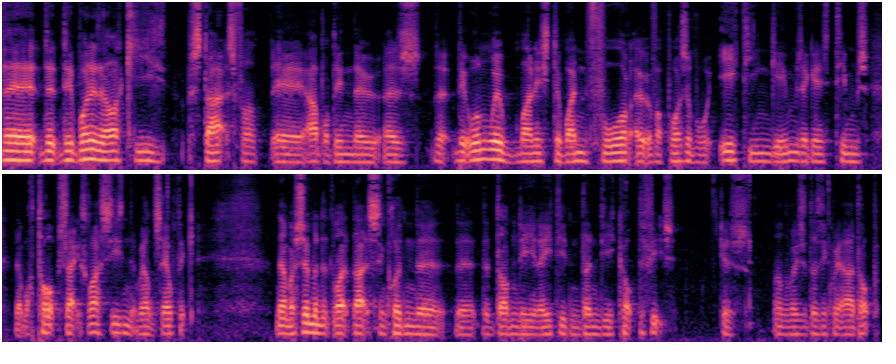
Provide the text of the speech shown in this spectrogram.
the, the, the one of the other key stats for uh, Aberdeen now is that they only managed to win four out of a possible 18 games against teams that were top six last season that weren't Celtic. Now I'm assuming that like, that's including the, the, the Dundee United and Dundee Cup defeats, because otherwise it doesn't quite add up.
